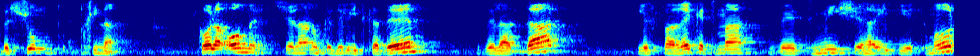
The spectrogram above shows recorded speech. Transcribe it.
בשום בחינה. כל האומץ שלנו כדי להתקדם זה לדעת לפרק את מה ואת מי שהייתי אתמול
